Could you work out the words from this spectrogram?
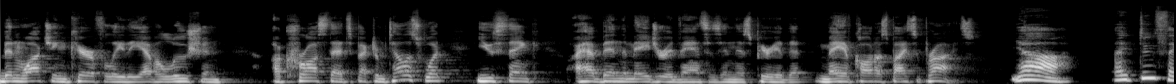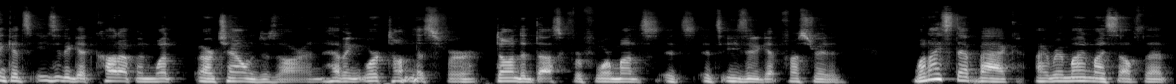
been watching carefully the evolution across that spectrum. Tell us what you think have been the major advances in this period that may have caught us by surprise. Yeah, I do think it's easy to get caught up in what our challenges are. And having worked on this for dawn to dusk for four months, it's, it's easy to get frustrated. When I step back, I remind myself that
